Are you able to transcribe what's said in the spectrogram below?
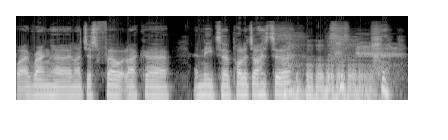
but I rang her and I just felt like a, a need to apologise to her.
